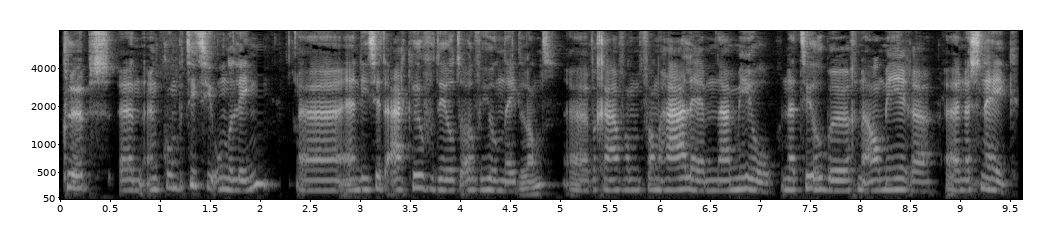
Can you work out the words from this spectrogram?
clubs een, een competitie onderling. Uh, en die zit eigenlijk heel verdeeld over heel Nederland. Uh, we gaan van, van Haarlem naar Meel, naar Tilburg, naar Almere, uh, naar Sneek.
